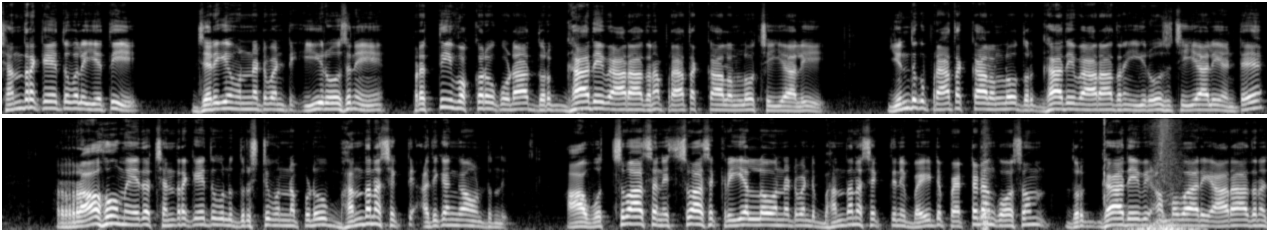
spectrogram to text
చంద్రకేతువుల యతి జరిగి ఉన్నటువంటి ఈ రోజుని ప్రతి ఒక్కరూ కూడా దుర్గాదేవి ఆరాధన ప్రాతకాలంలో చెయ్యాలి. ఎందుకు ప్రాతకాలంలో దుర్గాదేవి ఆరాధన ఈరోజు చెయ్యాలి అంటే రాహు మీద చంద్రకేతువులు దృష్టి ఉన్నప్పుడు బంధన శక్తి అధికంగా ఉంటుంది. ఆ ఉచ్ఛ్వాస నిశ్వాస క్రియల్లో ఉన్నటువంటి బంధన శక్తిని బయట పెట్టడం కోసం దుర్గాదేవి అమ్మవారి ఆరాధన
